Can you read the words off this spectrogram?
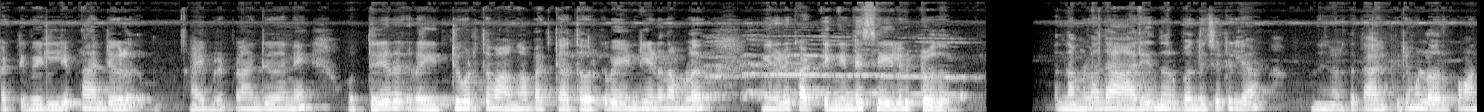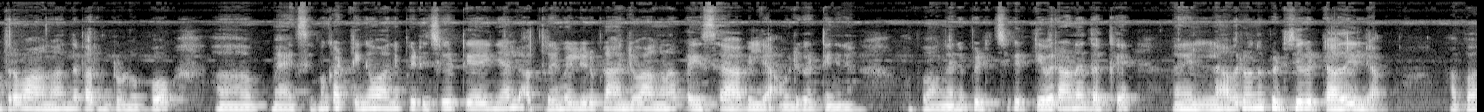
കട്ടി വലിയ പ്ലാന്റുകൾ ഹൈബ്രിഡ് പ്ലാന്റ് തന്നെ ഒത്തിരി റേറ്റ് കൊടുത്ത് വാങ്ങാൻ പറ്റാത്തവർക്ക് വേണ്ടിയാണ് നമ്മൾ ഇങ്ങനൊരു കട്ടിങ്ങിന്റെ സെയിൽ കിട്ടുന്നത്. നമ്മളത് ആരെയും നിർബന്ധിച്ചിട്ടില്ല. നിങ്ങൾക്ക് താല്പര്യമുള്ളവർക്ക് മാത്രം വാങ്ങാമെന്ന് പറഞ്ഞിട്ടുള്ളൂ. അപ്പോൾ മാക്സിമം കട്ടിങ് വാങ്ങി പിടിച്ച് കിട്ടി കഴിഞ്ഞാൽ അത്രയും വലിയൊരു പ്ലാന്റ് വാങ്ങണ പൈസ ആവില്ല ഒരു കട്ടിങ്ങിന് അപ്പോൾ അങ്ങനെ പിടിച്ച് കിട്ടിയവരാണ് ഇതൊക്കെ. അങ്ങനെ എല്ലാവരും ഒന്നും പിടിച്ച് കിട്ടാതെ ഇല്ല. അപ്പോൾ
